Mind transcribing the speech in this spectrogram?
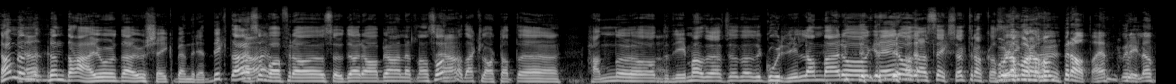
ja men, men det, er jo, det er jo Sheikh Ben Reddik der, Ja, som var fra Saudi-Arabia eller et eller annet sånt. Ja. Og det er klart at uh, han uh, driver med det- det- det- gorillaen der og greier, og det er seksuell trakassering. Hvordan var det han prata igjen, gorillaen?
